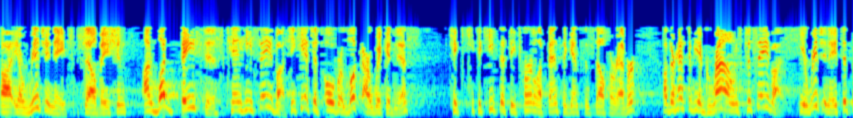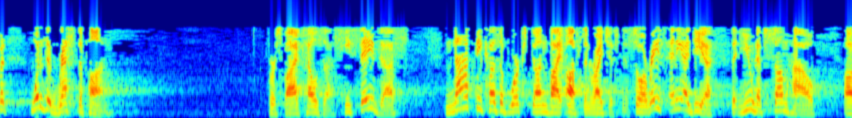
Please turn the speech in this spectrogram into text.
uh, originates salvation, on what basis can He save us? He can't just overlook our wickedness to, to keep this eternal offense against Himself forever. Uh, there has to be a ground to save us. He originates it, but what does it rest upon? Verse 5 tells us He saved us not because of works done by us in righteousness. So erase any idea that you have somehow uh,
